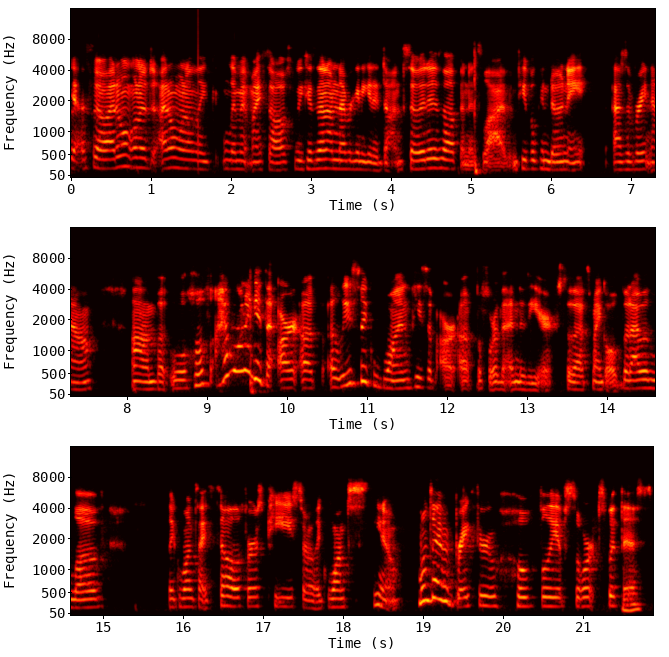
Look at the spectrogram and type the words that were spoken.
yeah. So I don't want to. I don't want to like limit myself because then I'm never gonna get it done. So it is up and it's live, and people can donate as of right now. Um, but we'll hope. I want to get the art up, at least like one piece of art up before the end of the year. So that's my goal. But I would love, like, once I sell the first piece, or like once you know, once I have a breakthrough, hopefully of sorts with this,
